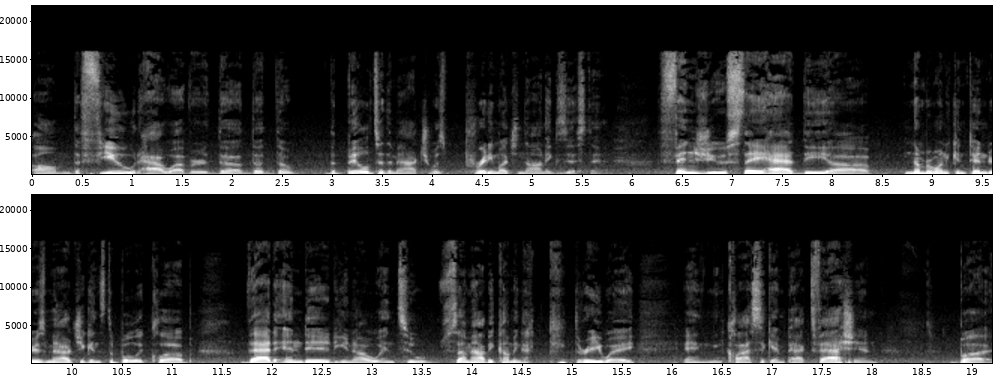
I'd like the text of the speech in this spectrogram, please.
Um, the feud, however, the, the the the build to the match was pretty much non-existent. Finjuice, they had the uh, number one contenders match against the Bullet Club. that ended, you know, into somehow becoming a three way in classic Impact fashion. But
